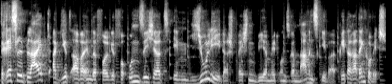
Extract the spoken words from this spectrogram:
Dressel bleibt, agiert aber in der Folge verunsichert. Im Juli, da sprechen wir mit unserem Namensgeber Peter Radenkovic.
